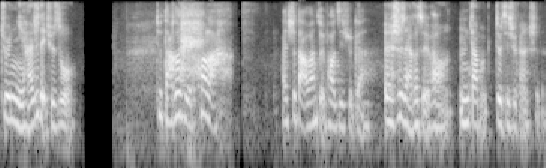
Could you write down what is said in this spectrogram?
就是你还是得去做，就打个嘴炮啦，还是打完嘴炮继续干？呃，是打个嘴炮，嗯，打就继续干，是的。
